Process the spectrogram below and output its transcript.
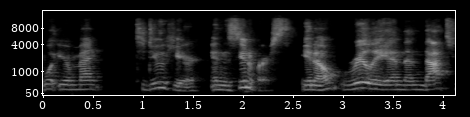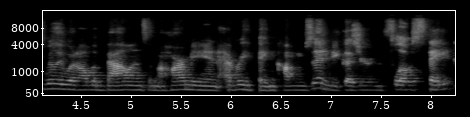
what you're meant to do here in this universe you know really and then that's really when all the balance and the harmony and everything comes in because you're in flow state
